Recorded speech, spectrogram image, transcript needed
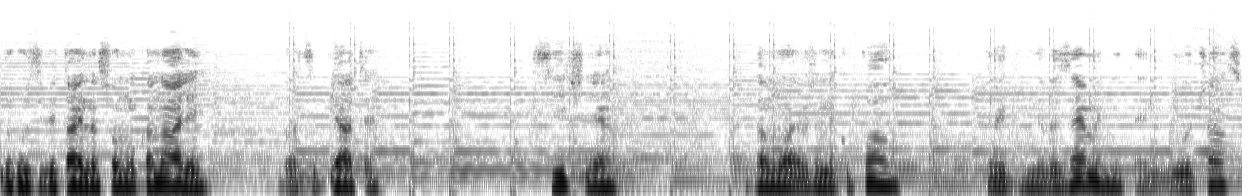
Друзі, вітаю на своєму каналі. 25 січня. Давно я вже не купав. Не везе мені, та й не було часу.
